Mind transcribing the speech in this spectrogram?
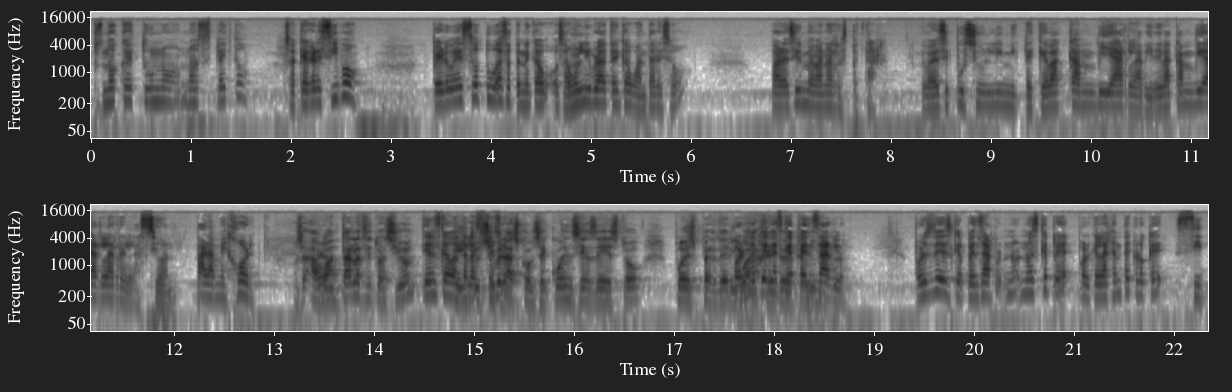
Pues no que tú no, no haces pleito. O sea, qué agresivo. Pero eso tú vas a tener que, o sea, un Libra va a tener que aguantar eso para decir, me van a respetar. Me va a decir, puse un límite que va a cambiar la vida y va a cambiar la relación para mejor. O sea, Pero- aguantar la situación. Tienes que aguantar e la inclusive situación. las consecuencias de esto, puedes perder Por igual eso a tienes gente que camino. pensarlo. Por eso tienes que pensar. No, no es que. Porque la gente creo que si,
